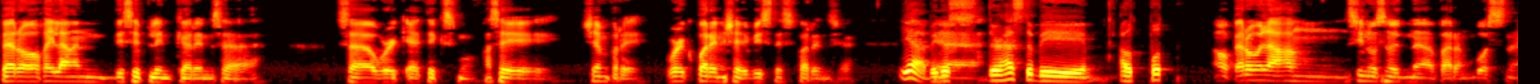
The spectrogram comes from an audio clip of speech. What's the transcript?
Pero kailangan disciplined ka rin sa sa work ethics mo. Kasi, syempre, work pa rin siya, eh, business pa rin siya. Yeah, because Yeah. there has to be output. Oh, pero wala kang sinusunod na parang boss na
